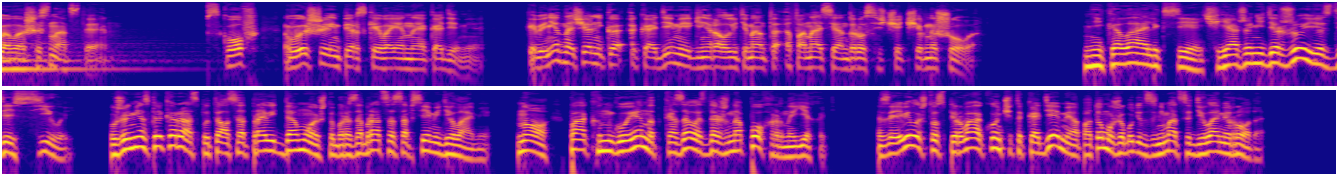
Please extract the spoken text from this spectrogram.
Глава 16. Псков, Высшая имперская военная академия. Кабинет начальника академии генерал-лейтенанта Афанасия Андросовича Чернышова. «Николай Алексеевич, я же не держу ее здесь силой. Уже несколько раз пытался отправить домой, чтобы разобраться со всеми делами. Но Пак Нгуэн отказалась даже на похороны ехать. Заявила, что сперва окончит академию, а потом уже будет заниматься делами рода.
